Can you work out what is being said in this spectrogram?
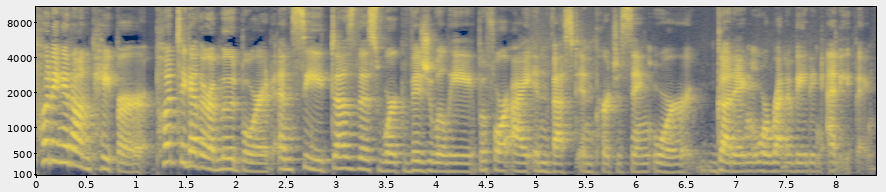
putting it on paper, put together a mood board and see does this work visually before I invest in purchasing or gutting or renovating anything.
